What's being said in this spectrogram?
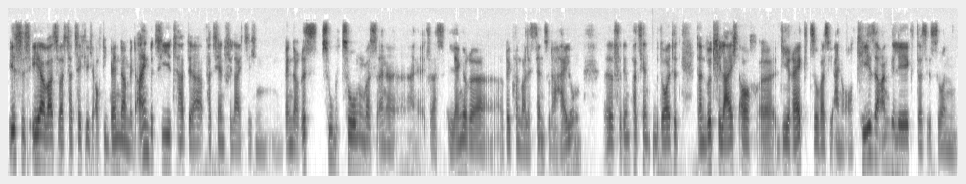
Ist es eher was, was tatsächlich auch die Bänder mit einbezieht? Hat der Patient vielleicht sich ein Bänderriss zugezogen, was eine, eine etwas längere Rekonvaleszenz oder Heilung äh, für den Patienten bedeutet. Dann wird vielleicht auch äh, direkt sowas wie eine Orthese angelegt. Das ist so ein,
